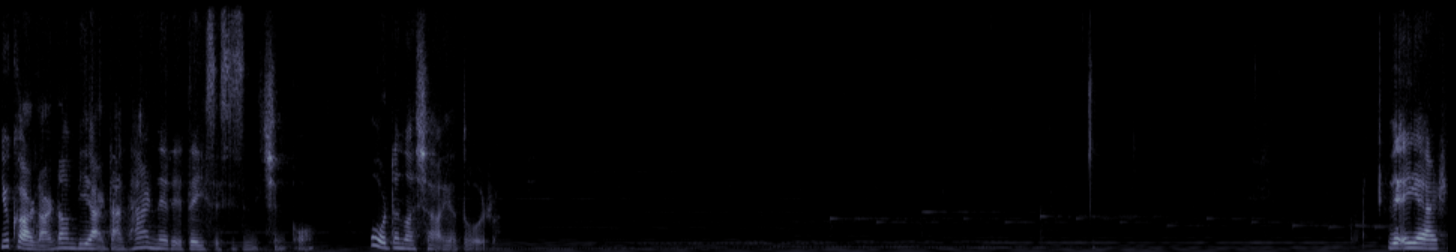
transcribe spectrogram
Yukarılardan bir yerden her neredeyse sizin için o. Oradan aşağıya doğru. Ve eğer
